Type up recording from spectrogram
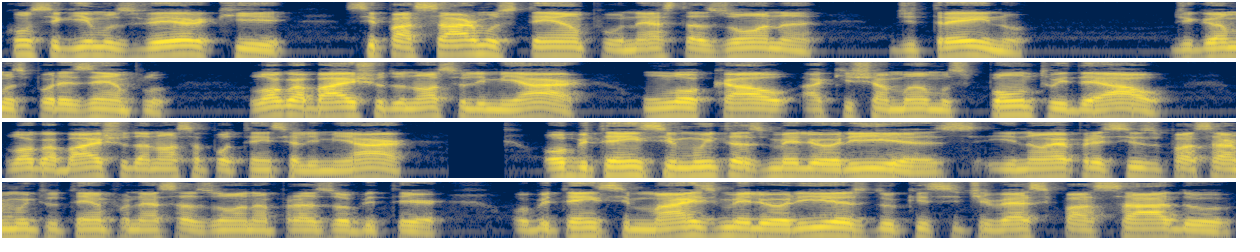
conseguimos ver que, se passarmos tempo nesta zona de treino, digamos, por exemplo, logo abaixo do nosso limiar, um local a que chamamos ponto ideal, logo abaixo da nossa potência limiar, obtém-se muitas melhorias e não é preciso passar muito tempo nessa zona para as obter. Obtém-se mais melhorias do que se tivesse passado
